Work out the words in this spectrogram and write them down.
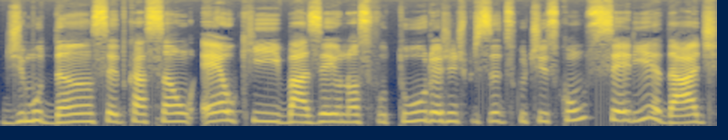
de mudança, educação é o que baseia o nosso futuro e a gente precisa discutir isso com seriedade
